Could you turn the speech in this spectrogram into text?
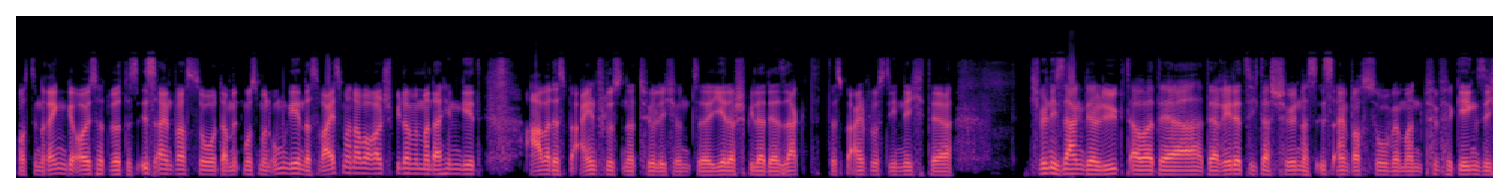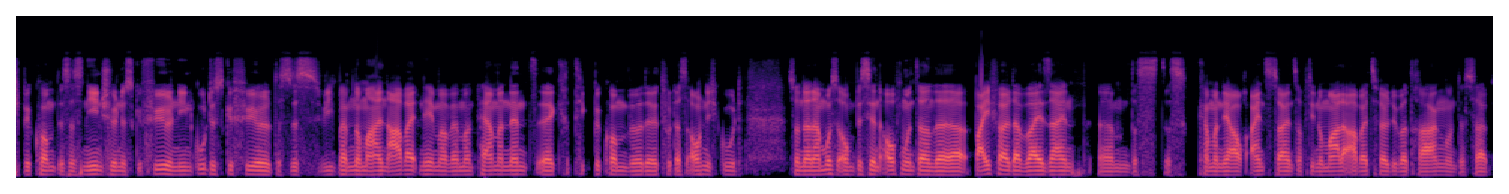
aus den Rängen geäußert wird. Das ist einfach so, damit muss man umgehen. Das weiß man aber auch als Spieler, wenn man da hingeht. Aber das beeinflusst natürlich. Und äh, jeder Spieler, der sagt, das beeinflusst ihn nicht, der ich will nicht sagen, der lügt, aber der, der redet sich das schön. Das ist einfach so, wenn man Pfiffe gegen sich bekommt, ist das nie ein schönes Gefühl, nie ein gutes Gefühl. Das ist wie beim normalen Arbeitnehmer, wenn man permanent äh, Kritik bekommen würde, tut das auch nicht gut, sondern da muss auch ein bisschen aufmunternder Beifall dabei sein. Ähm, das, das kann man ja auch eins zu eins auf die normale Arbeitswelt übertragen und deshalb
